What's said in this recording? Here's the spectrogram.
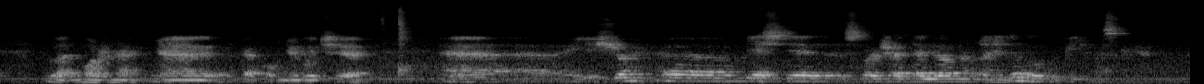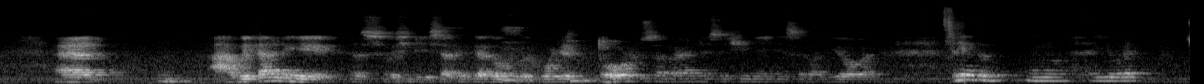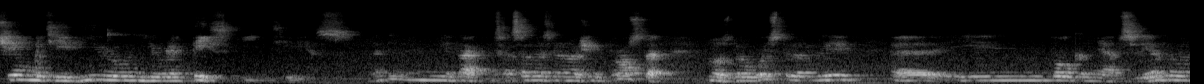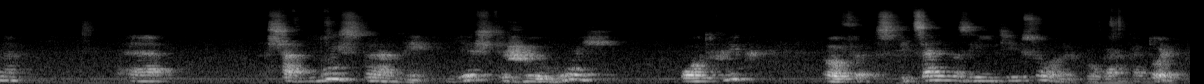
возможно, э, каком-нибудь э, э, еще э, месте столь же отдаленном, но нельзя было купить в Москве. Э, а в Италии с 80-х годов выходит тоже собрание сочинений Соловьева. При этом Европа чем мотивирован европейский интерес. Это не так, с одной стороны, очень просто, но с другой стороны, э, и толком не обследовано. Э, с одной стороны, есть живой отклик в специально заинтересованных кругах католиков.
